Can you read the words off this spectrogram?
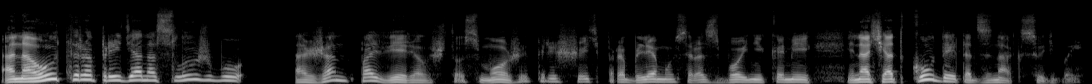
А на утро, придя на службу, Ажан поверил, что сможет решить проблему с разбойниками, иначе откуда этот знак судьбы?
